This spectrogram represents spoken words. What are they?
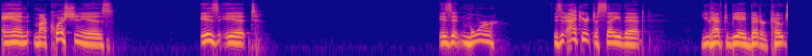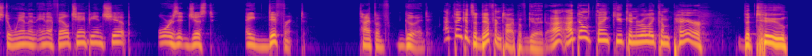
And my question is is it is it more is it accurate to say that you have to be a better coach to win an NFL championship or is it just a different type of good? I think it's a different type of good. I, I don't think you can really compare the two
